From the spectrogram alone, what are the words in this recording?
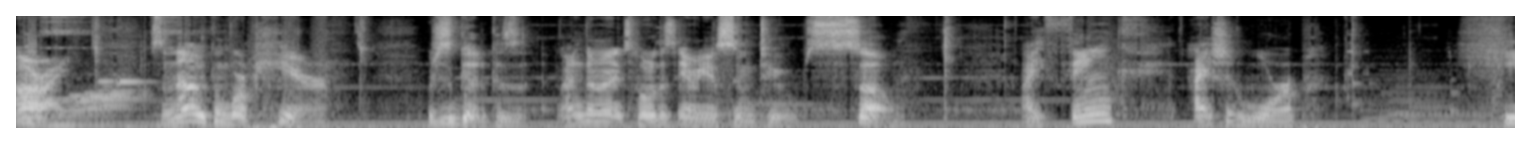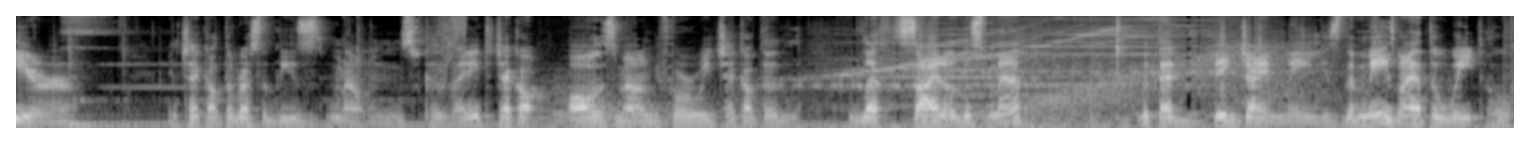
Alright, so now we can warp here, which is good, because I'm going to explore this area soon too. So, I think I should warp here and check out the rest of these mountains, because I need to check out all this mountain before we check out the left side of this map with that big giant maze. The maze might have to wait. Oh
